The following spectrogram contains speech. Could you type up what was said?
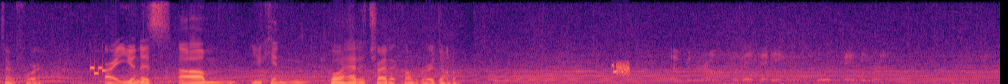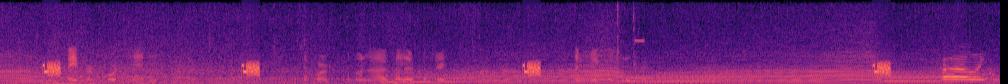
10 4. Alright, units, um you can go ahead and try to converge on them. Jumping around. Are they heading towards Sandy right now? Apron, Fort Sandy. Step four. I'm gonna go there for three. Actually, go two, three. Uh, Lincoln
